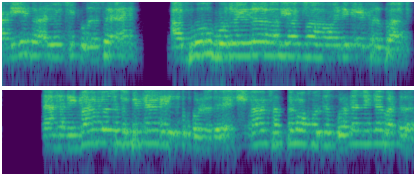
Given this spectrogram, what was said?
அடியத்தை அறிவிச்சு கொடுத்த அபு ஹுரையில கேட்டிருப்பார். நாங்கள் இமாமுக்கு பின்னாடி இருக்கும் பொழுது இமாம் சத்தமா வந்து கொண்டு என்ன பண்றது?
